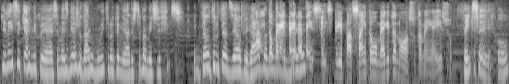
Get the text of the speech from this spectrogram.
que nem sequer me conhecem, mas me ajudaram muito numa caminhada extremamente difícil. Então, tudo que eu tenho a dizer é obrigado. Ah, então peraí, peraí, amigos. peraí. Se, se ele passar, então o mérito é nosso também, é isso? Tem que ser. Ou.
